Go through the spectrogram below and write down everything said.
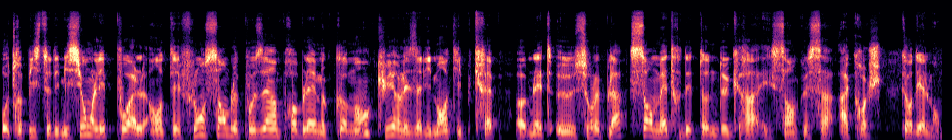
Autre piste d'émission, les poêles en téflon semblent poser un problème. Comment cuire les aliments type crêpes, omelettes, œufs sur le plat sans mettre des tonnes de gras et sans que ça accroche Cordialement?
